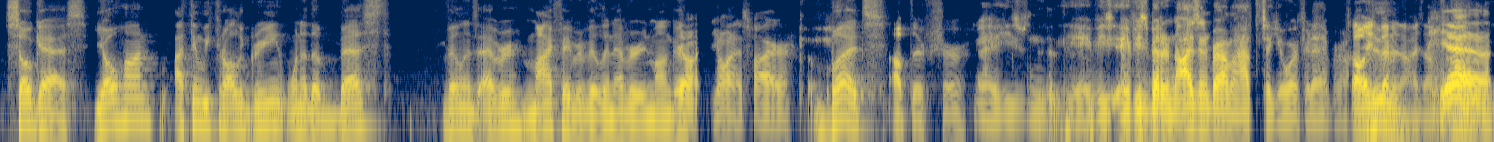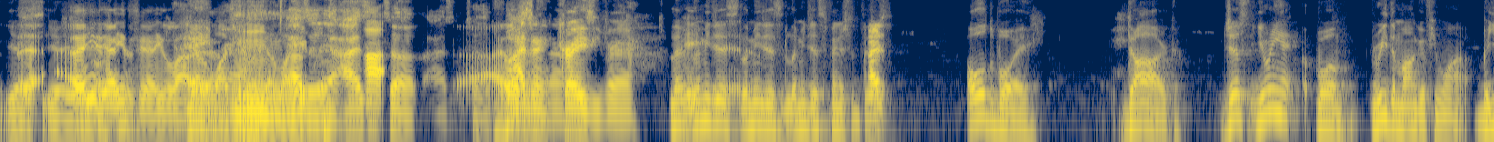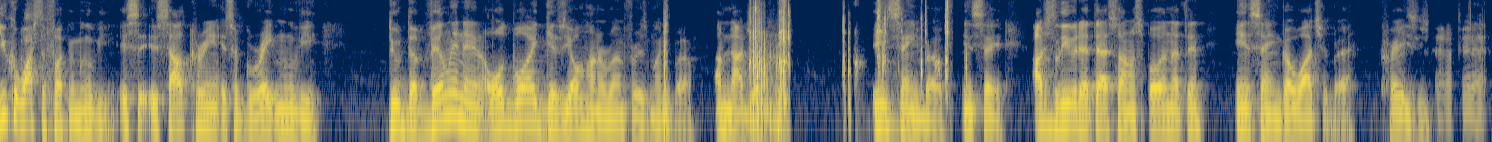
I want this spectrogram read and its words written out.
So gas, Johan. I think we could all agree one of the best villains ever. My favorite villain ever in manga. Yo, Yawn is fire. But Up there for sure. Yeah, he's yeah. If he's if he's better than Aizen bro, I'm gonna have to take your word for that, bro. Oh, he's better than Aizen. Yeah. yes, yeah, yeah, Uh, yeah. yeah, he's yeah, he's a lot. Yeah. watch Yeah. it, bro. You gotta watch Isaac, it. yeah, Isaac Uh, tough. Isaac tough. uh, Aizen listen, crazy, bro. Let, He- let me just let me just let me just finish with I- this. Old boy, dog. Just you don't even well read the manga if you want, but you could watch the fucking movie. It's it's South Korean. It's a great movie, dude. The villain in Old Boy gives Johan a run for his money, bro. I'm not joking. Insane, bro. Insane. I'll just leave it at that, so I don't spoil nothing. Insane. Go watch it, bro. Crazy. I feel that.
